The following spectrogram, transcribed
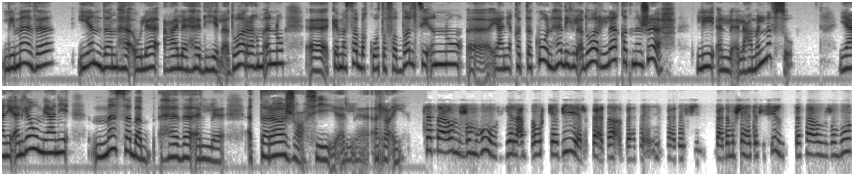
لماذا يندم هؤلاء على هذه الأدوار؟ رغم أنه كما سبق وتفضلتي أنه يعني قد تكون هذه الأدوار لاقت نجاح للعمل نفسه. يعني اليوم يعني ما سبب هذا التراجع في الرأي؟ تفاعل الجمهور يلعب دور كبير بعد بعد بعد الفيلم بعد مشاهدة الفيلم. تفاعل الجمهور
